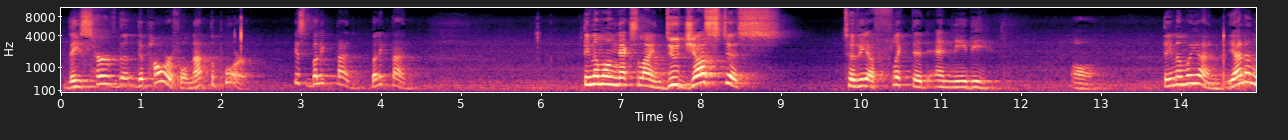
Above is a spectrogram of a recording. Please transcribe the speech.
they serve the, the powerful, not the poor. Is baliktad, baliktad. Tingnan mo ang next line. Do justice to the afflicted and needy. Oh. Tingnan mo yan. Yan ang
